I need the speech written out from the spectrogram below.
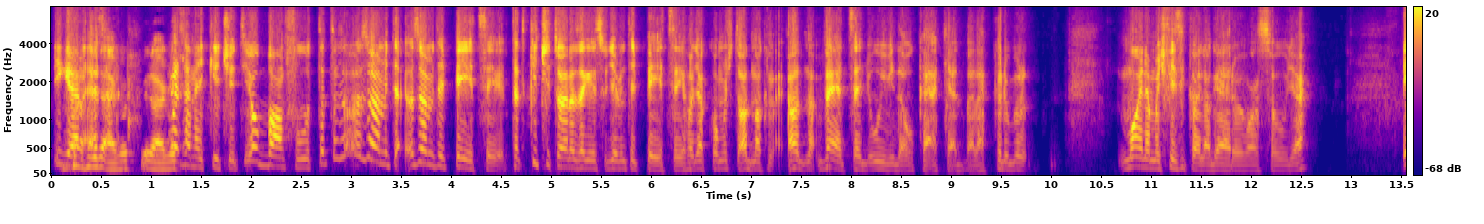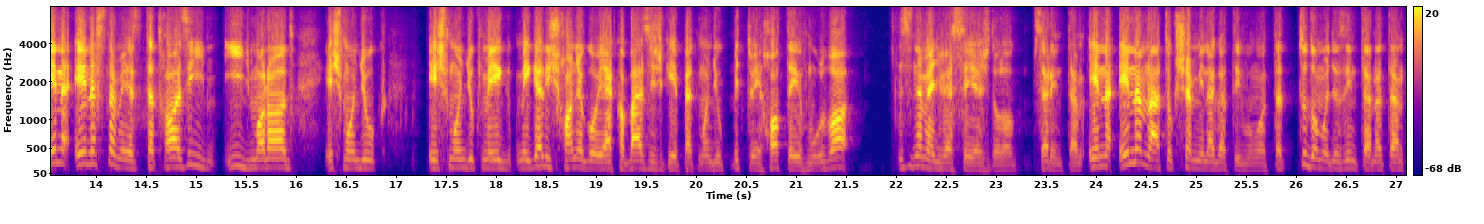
igen, ez, világos, világos. ezen egy kicsit jobban fut, tehát az, az, olyan, mint, az olyan, mint egy PC, tehát kicsit olyan az egész ugye, mint egy PC, hogy akkor most adnak, adnak vehetsz egy új videókártyát bele, körülbelül majdnem, hogy fizikailag erről van szó, ugye? Én, én ezt nem érzem, tehát ha ez így, így marad, és mondjuk és mondjuk még, még el is hanyagolják a bázisgépet mondjuk, mit tudom hat év múlva, ez nem egy veszélyes dolog, szerintem. Én, én nem látok semmi negatívumot, tehát tudom, hogy az interneten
